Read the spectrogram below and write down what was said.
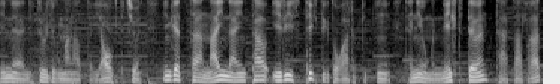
энэ нэвтрүүлэг маань одоо явагдаж байна. Ингээд та 8085 99 тэг тэг дугаар бидний таны өмнө нээлттэй байна. Та залгаад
